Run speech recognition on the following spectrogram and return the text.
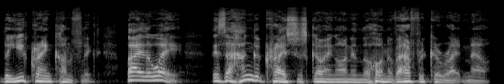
the Ukraine conflict? By the way. There's a hunger crisis going on in the Horn of Africa right now.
